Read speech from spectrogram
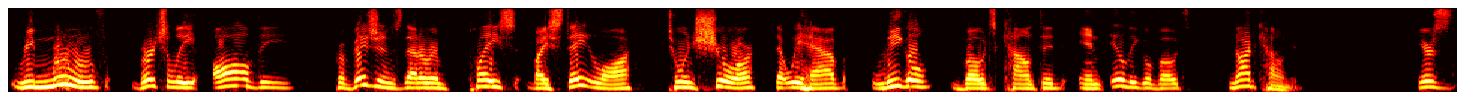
remove virtually all the provisions that are in place by state law to ensure that we have legal votes counted and illegal votes not counted. Here's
